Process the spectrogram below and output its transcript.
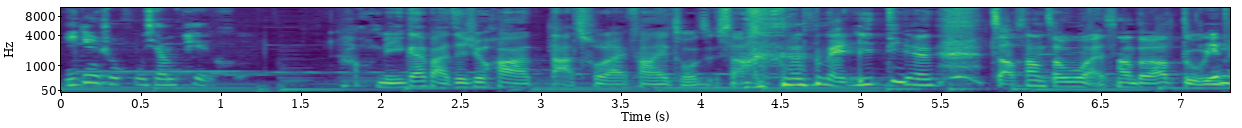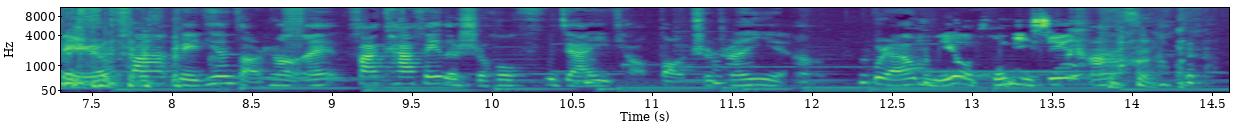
一定是互相配合。好，你应该把这句话打出来，放在桌子上，每一天早上、中午、晚上都要读一遍。每人发，每天早上哎发咖啡的时候附加一条，保持专业啊，不然没有同理心啊。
